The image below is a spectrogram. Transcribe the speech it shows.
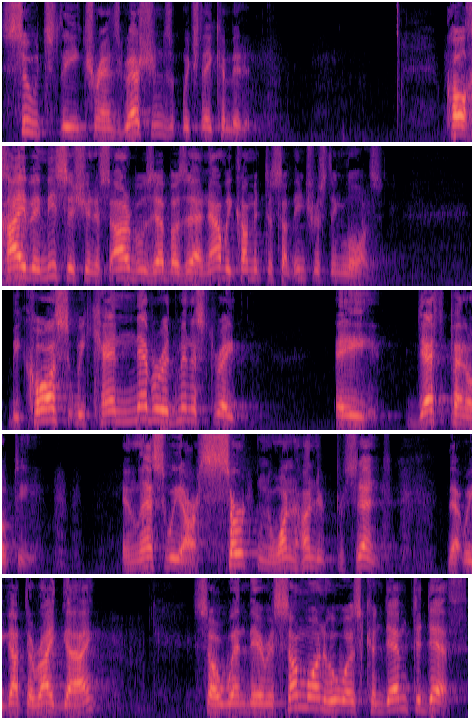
suits the transgressions which they committed. Now we come into some interesting laws. Because we can never administrate a death penalty unless we are certain 100% that we got the right guy, so when there is someone who was condemned to death,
